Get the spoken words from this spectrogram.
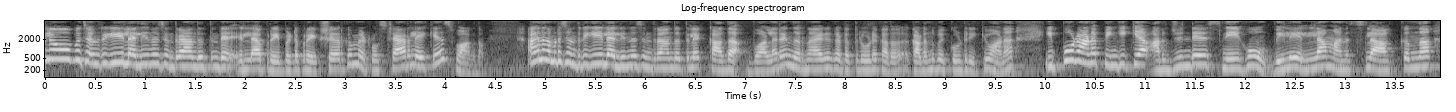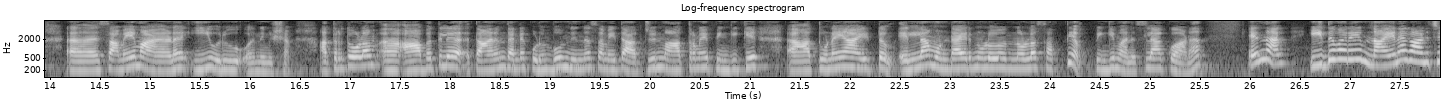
ഇപ്പോൾ ചന്ദ്രികയിൽ അലിയുന്ന ചന്ദ്രാന്തത്തിന്റെ എല്ലാ പ്രിയപ്പെട്ട പ്രേക്ഷകർക്കും മെട്രോ സ്റ്റാറിലേക്ക് സ്വാഗതം. അങ്ങനെ നമ്മുടെ ചന്ദ്രികയിൽ അലിയുന്ന ചന്ദ്രാന്തത്തിലെ കഥ വളരെ നിർണായക ഘട്ടത്തിലൂടെ കഥ കടന്നു ഇപ്പോഴാണ് പിങ്കിക്ക് അർജുന്റെ സ്നേഹവും വിലയെല്ലാം മനസ്സിലാക്കുന്ന സമയമാണ് ഈ ഒരു നിമിഷം. അത്രത്തോളം ആപത്തിൽ താനും തന്റെ കുടുംബവും നിന്ന സമയത്ത് അർജുൻ മാത്രമേ പിങ്കിക്ക് തുണയായിട്ടും എല്ലാം ഉണ്ടായിരുന്നുള്ളൂ എന്നുള്ള സത്യം പിങ്കി മനസ്സിലാക്കുകയാണ് എന്നാൽ ഇതുവരെയും നയന കാണിച്ച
